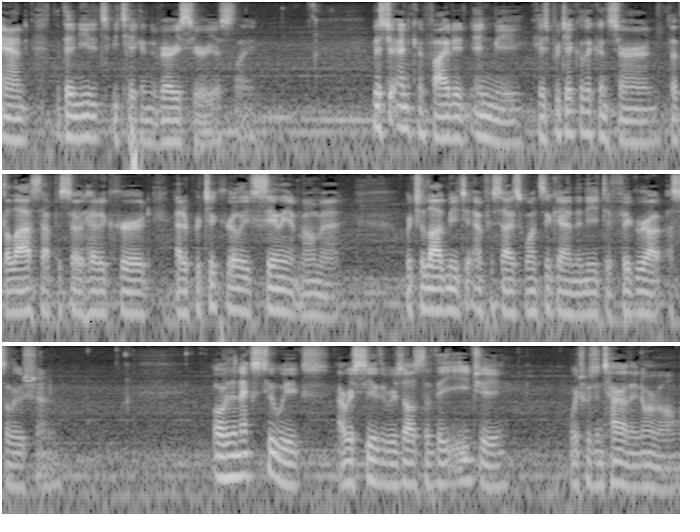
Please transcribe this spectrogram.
and that they needed to be taken very seriously. Mr. N confided in me his particular concern that the last episode had occurred at a particularly salient moment, which allowed me to emphasize once again the need to figure out a solution. Over the next two weeks, I received the results of the EEG, which was entirely normal,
